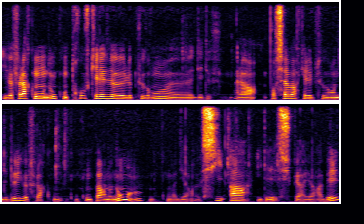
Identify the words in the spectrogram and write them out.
il va falloir qu'on trouve quel est le, plus grand des deux. Alors, pour savoir quel est le plus grand des deux, il va falloir qu'on compare nos nombres. Hein. Donc on va dire si A il est supérieur à B,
